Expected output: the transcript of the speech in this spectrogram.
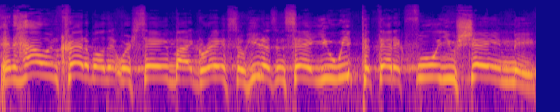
And how incredible that we're saved by grace so he doesn't say, You weak, pathetic fool, you shame me.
